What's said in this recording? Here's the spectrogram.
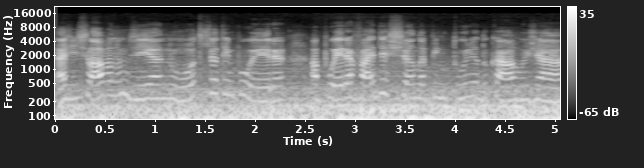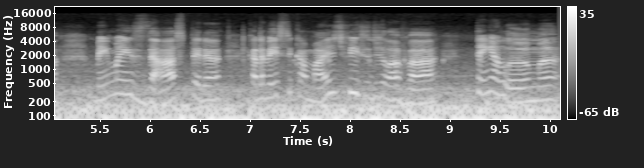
a gente lava num dia, no outro já tem poeira, a poeira vai deixando a pintura do carro já bem mais áspera, cada vez fica mais difícil de lavar, tem a lama,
